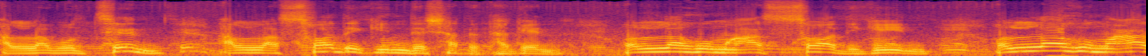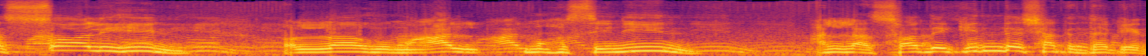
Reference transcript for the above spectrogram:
আল্লাহ বলছেন, আল্লাহ সদিকিনদের সাথে থাকেন। আল্লাহু মাস সদিকিন। আল্লাহু মাস সলিহিন। আল্লাহু মাল আল্লাহ সদেকিনদের সাথে থাকেন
